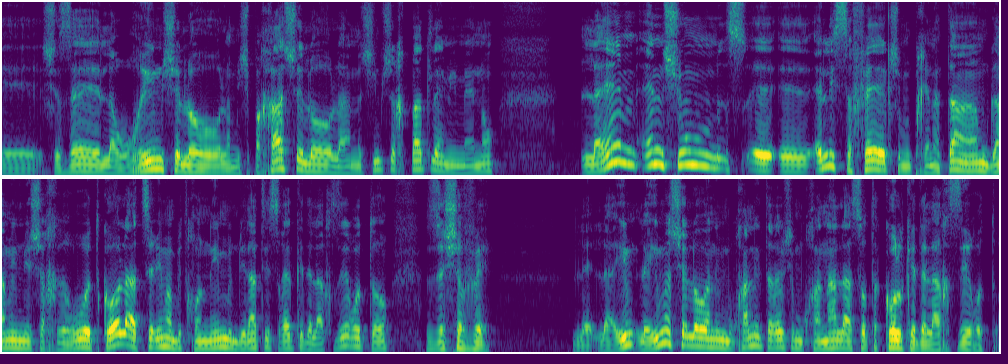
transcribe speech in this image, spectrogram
אה, שזה להורים שלו, למשפחה שלו, לאנשים שאכפת להם ממנו, להם אין שום, אה, אה, אין לי ספק שמבחינתם, גם אם ישחררו את כל העצירים הביטחוניים במדינת ישראל כדי להחזיר אותו, זה שווה. לאימא שלו אני מוכן להתערב שמוכנה לעשות הכל כדי להחזיר אותו.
